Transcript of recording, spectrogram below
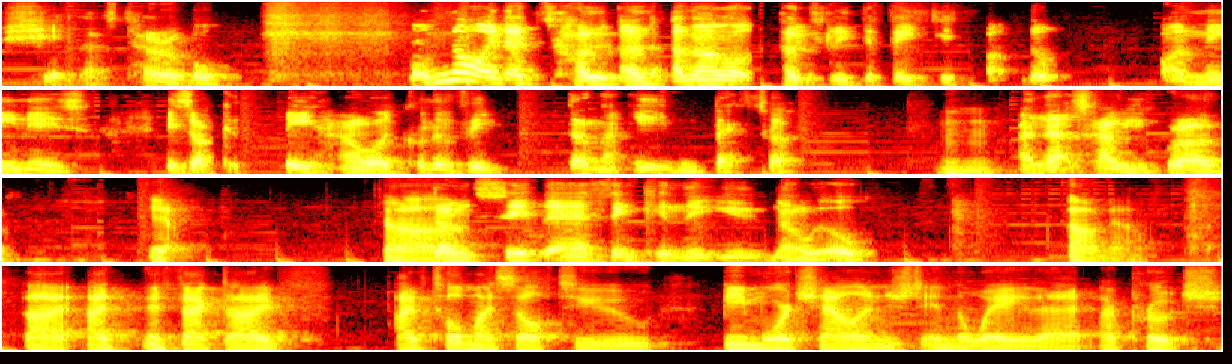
shit, that's terrible. Not in a total, and, and I'm not totally defeated, but the, what I mean is, is I could see how I could have done that even better, Mhm. and that's how you grow. Um, Don't sit there thinking that you know it all. Oh no. I, I in fact I've I've told myself to be more challenged in the way that I approach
